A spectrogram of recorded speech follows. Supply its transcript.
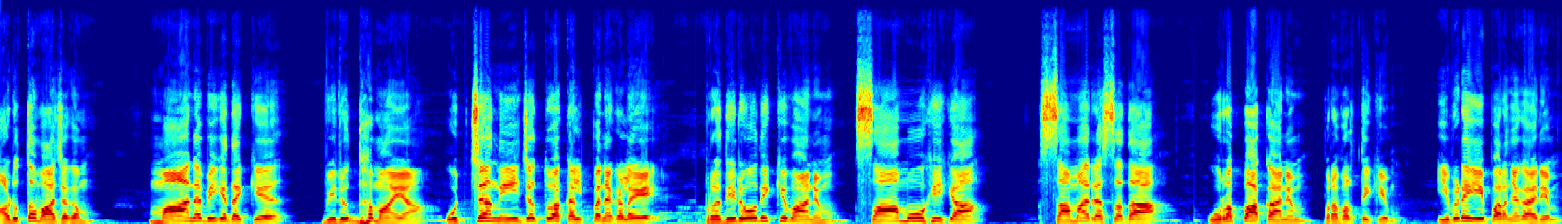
അടുത്ത വാചകം മാനവികതയ്ക്ക് വിരുദ്ധമായ ഉച്ചനീചത്വ കൽപ്പനകളെ പ്രതിരോധിക്കുവാനും സാമൂഹിക സമരസത ഉറപ്പാക്കാനും പ്രവർത്തിക്കും. ഇവിടെ ഈ പറഞ്ഞ കാര്യം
